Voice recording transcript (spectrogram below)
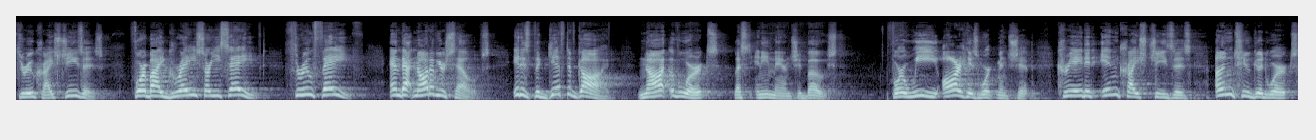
through Christ Jesus. For by grace are ye saved, through faith, and that not of yourselves. It is the gift of God, not of works, lest any man should boast. For we are his workmanship created in Christ Jesus unto good works,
